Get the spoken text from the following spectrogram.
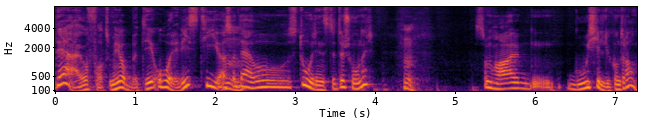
det er jo folk som har jobbet i årevis. Ti, altså, mm. Det er jo store institusjoner. mm. Som har god kildekontroll.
